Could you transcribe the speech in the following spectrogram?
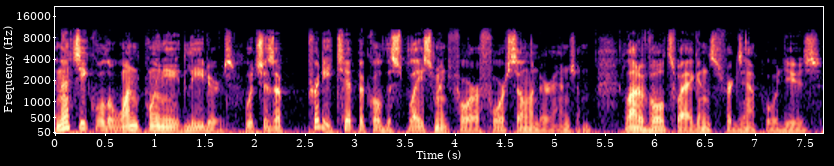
and that's equal to 1.8 liters, which is a pretty typical displacement for a four-cylinder engine. A lot of Volkswagens, for example, would use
